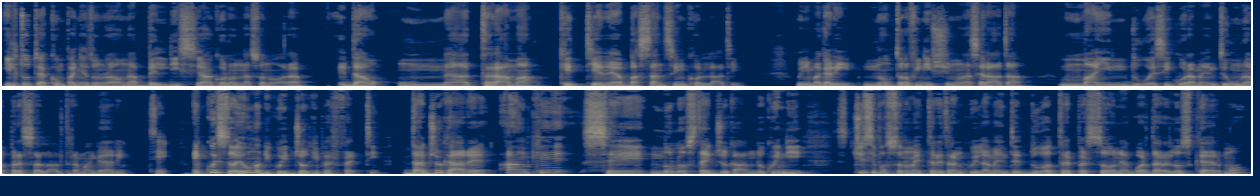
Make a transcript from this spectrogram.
il tutto è accompagnato da una bellissima colonna sonora e da una trama che tiene abbastanza incollati. Quindi magari non te lo finisci in una serata, ma in due sicuramente, una appresso all'altra magari. Sì. E questo è uno di quei giochi perfetti da giocare anche se non lo stai giocando. Quindi ci si possono mettere tranquillamente due o tre persone a guardare lo schermo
